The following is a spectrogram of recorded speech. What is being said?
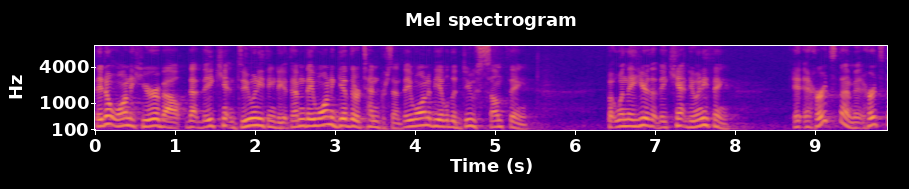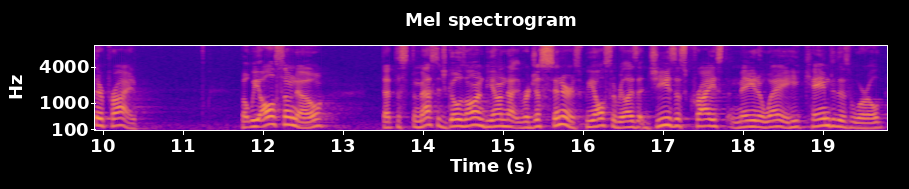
They don't want to hear about that they can't do anything to get them. They want to give their 10%. They want to be able to do something. But when they hear that they can't do anything, it, it hurts them, it hurts their pride. But we also know that this, the message goes on beyond that. We're just sinners. We also realize that Jesus Christ made a way. He came to this world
